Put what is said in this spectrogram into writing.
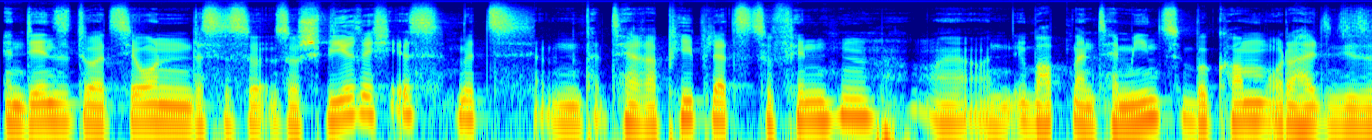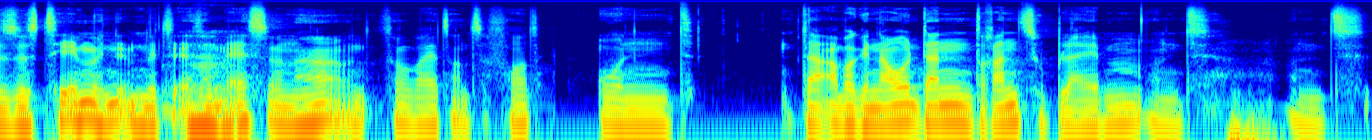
in den Situationen, dass es so, so, schwierig ist, mit einem Therapieplatz zu finden äh, und überhaupt mal einen Termin zu bekommen oder halt in diese Systeme mit, SMS mhm. und, und so weiter und so fort. Und da aber genau dann dran zu bleiben und, und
